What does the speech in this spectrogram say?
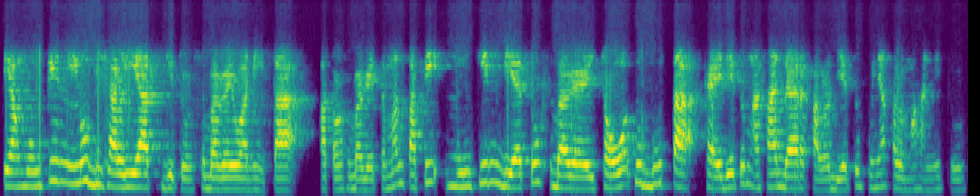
yang mungkin lu bisa lihat gitu sebagai wanita atau sebagai teman, tapi mungkin dia tuh sebagai cowok tuh buta, kayak dia tuh nggak sadar kalau dia tuh punya kelemahan itu.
